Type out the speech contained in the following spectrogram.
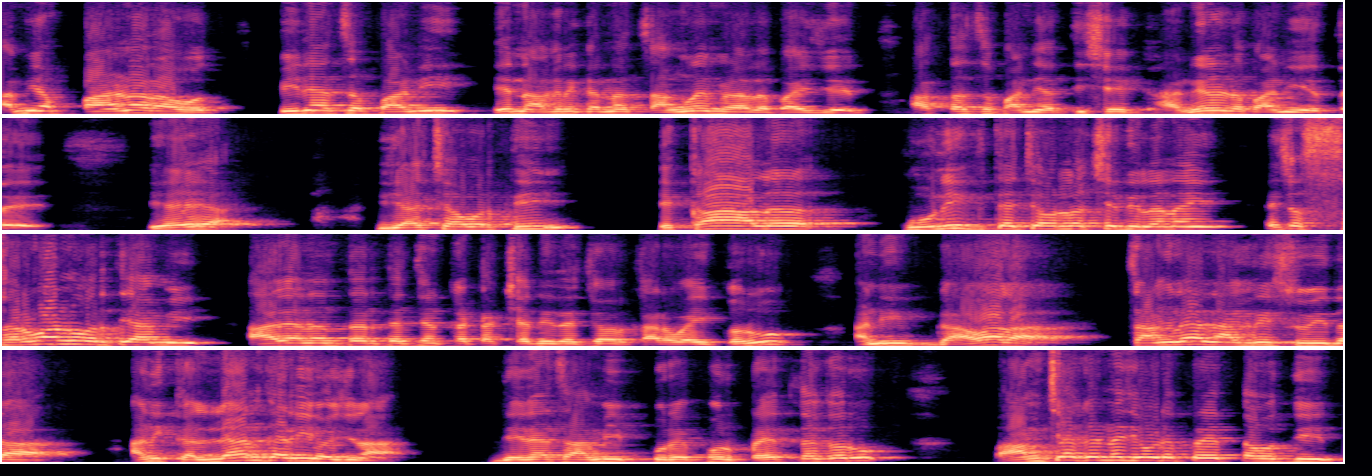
आम्ही पाळणार आहोत. पिण्याचं पाणी हे नागरिकांना चांगलं मिळालं पाहिजे. आताचं पाणी अतिशय घाणेरडं पाणी येतंय. हे याच्यावरती हे का आलं कोणी त्याच्यावर लक्ष दिलं नाही. याच्या सर्वांवरती आम्ही आल्यानंतर त्याच्या कटाक्षाने त्याच्यावर कारवाई करू आणि गावाला चांगल्या नागरी सुविधा आणि कल्याणकारी योजना देण्याचा आम्ही पुरेपूर प्रयत्न करू. आमच्याकडनं जेवढे प्रयत्न होतील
